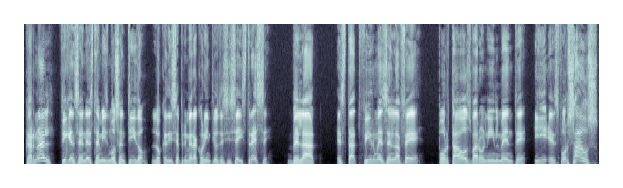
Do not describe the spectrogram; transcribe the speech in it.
carnal. Fíjense en este mismo sentido lo que dice 1 Corintios 16, 13. Velad, estad firmes en la fe, portaos varonilmente y esforzaos.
